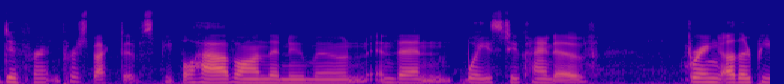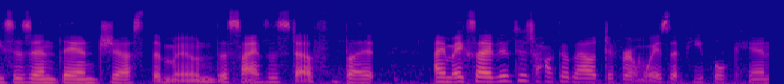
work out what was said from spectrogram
different perspectives people have on the new moon and then ways to kind of bring other pieces in than just the moon, the signs and stuff. But I'm excited to talk about different ways that people can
